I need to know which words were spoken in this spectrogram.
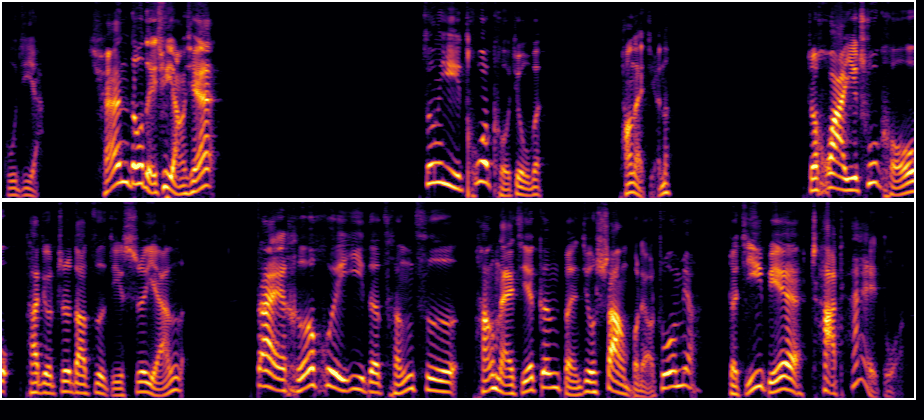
估计呀，全都得去养闲。”曾毅脱口就问：“庞乃杰呢？”这话一出口，他就知道自己失言了。待和会议的层次，庞乃杰根本就上不了桌面，这级别差太多了。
